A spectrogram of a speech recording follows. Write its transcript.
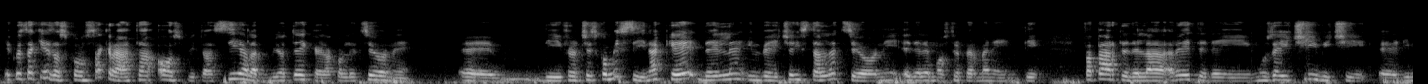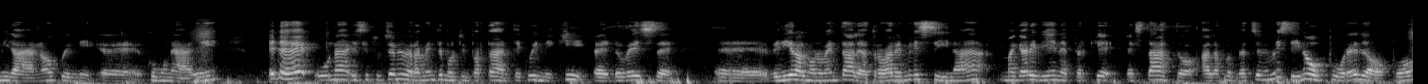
e questa chiesa sconsacrata ospita sia la biblioteca e la collezione eh, di Francesco Messina che delle invece installazioni e delle mostre permanenti. Fa parte della rete dei musei civici eh, di Milano, quindi eh, comunali, ed è una istituzione veramente molto importante, quindi chi eh, dovesse eh, venire al Monumentale a trovare Messina, magari viene perché è stato alla Fondazione Messina oppure dopo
